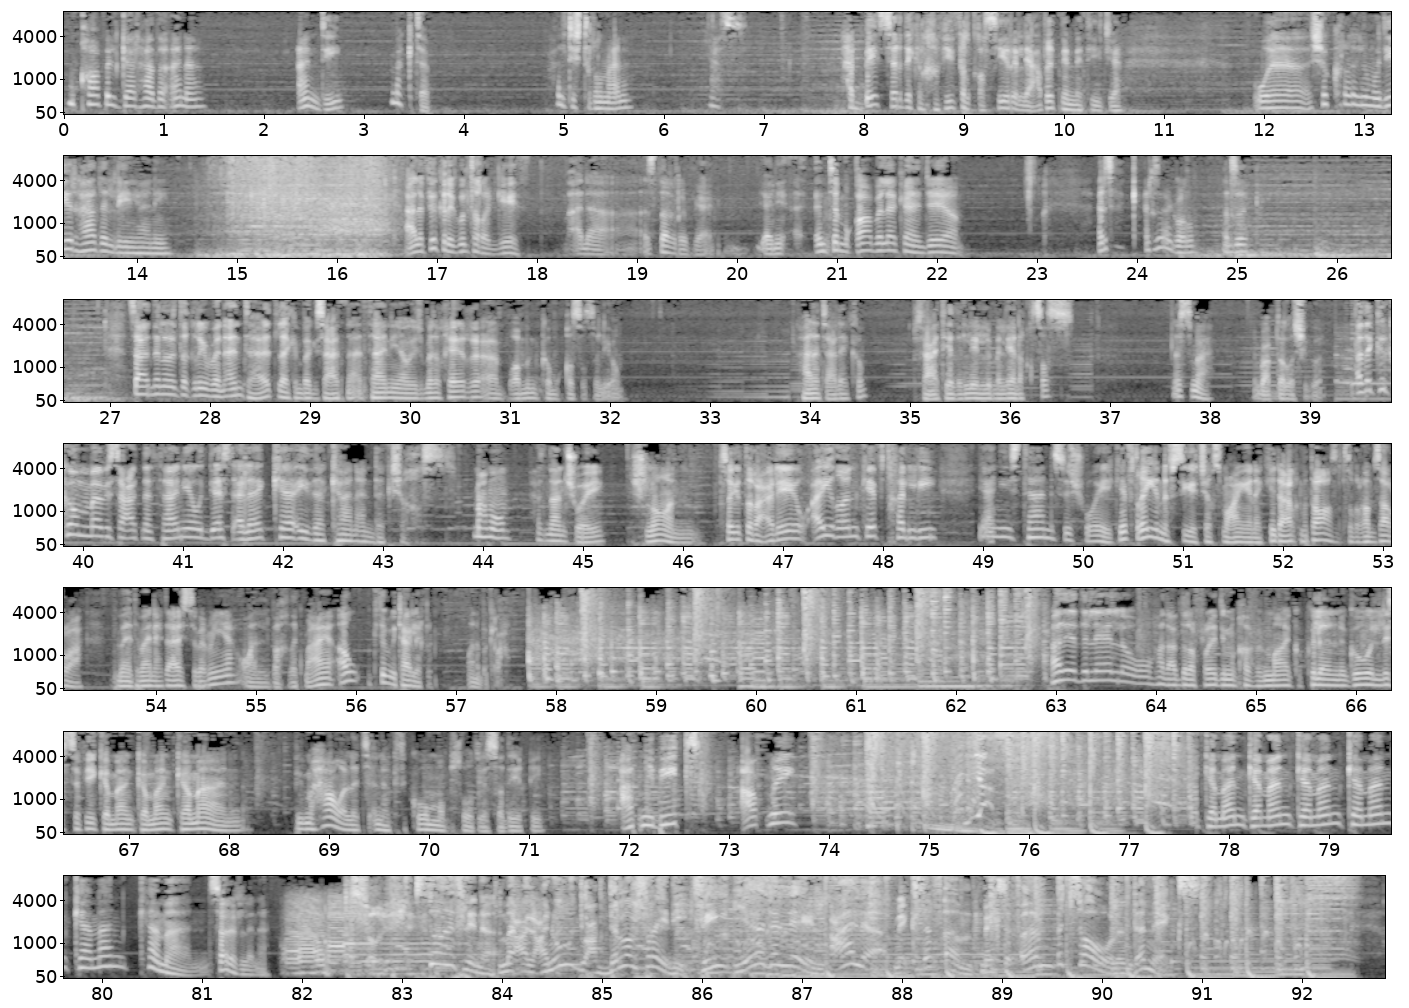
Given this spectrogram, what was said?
المقابل قال هذا أنا عندي مكتب. هل تشتغل معنا؟ يس حبيت سردك الخفيف القصير اللي أعطيتني النتيجة. وشكرا للمدير هذا اللي يعني على فكرة قلت رقيت. أنا أستغرب يعني. يعني أنت مقابلة كانت جاية أرزاق أرزاق والله أرزاق. ساعتنا الأولى تقريبا انتهت لكن باقي ساعتنا الثانية. ويا جماعة الخير أبغى منكم قصص اليوم. هانت عليكم. ساعتي هذا الليل مليانة قصص. نسمع أبو عبد الله شو يقول. أذكركم بساعتنا الثانية ودي أسألك إذا كان عندك شخص. مهموم حزنان شوي شلون؟ تسيطر عليه وأيضا كيف تخليه يعني يستانس شوي؟ كيف تغير نفسية شخص معين؟ أكيد على رقم التواصل صفر خمسة أربعة ثمانية ثمانية أحد سبعمية وأنا اللي باخذك معايا أو اكتب لي تعليقك وأنا بقرأ هذه يد الليل وهذا عبد الله الفريدي من خلف المايك وكلنا نقول لسه في كمان كمان كمان. في محاولة إنك تكون مبسوط يا صديقي. عطني بيت عطني. يس كمان كمان كمان كمان كمان كمان. سولف لنا. سولف لنا مع العنود وعبد الله الفريدي في يا ذا الليل على ميكس اف ام. ميكس اف ام اتس اول ان ذا ميكس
